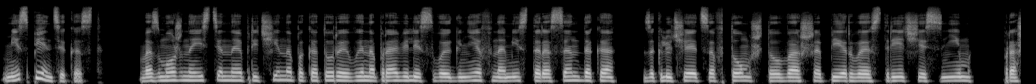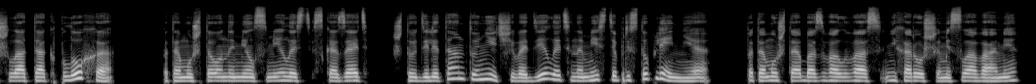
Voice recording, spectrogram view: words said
«Мисс Пентикост, возможно, истинная причина, по которой вы направили свой гнев на мистера Сэндока, заключается в том, что ваша первая встреча с ним прошла так плохо, потому что он имел смелость сказать, что дилетанту нечего делать на месте преступления, потому что обозвал вас нехорошими словами.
